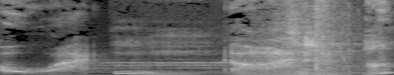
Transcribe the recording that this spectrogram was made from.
Oh, uh, Oh.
